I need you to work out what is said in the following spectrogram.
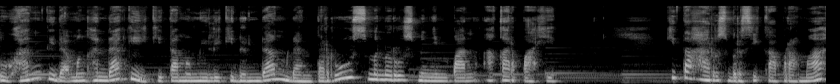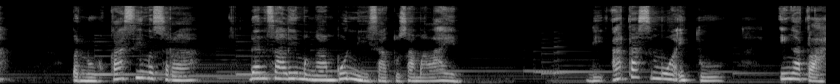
Tuhan tidak menghendaki kita memiliki dendam dan terus-menerus menyimpan akar pahit kita harus bersikap ramah, penuh kasih mesra, dan saling mengampuni satu sama lain. Di atas semua itu, ingatlah,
